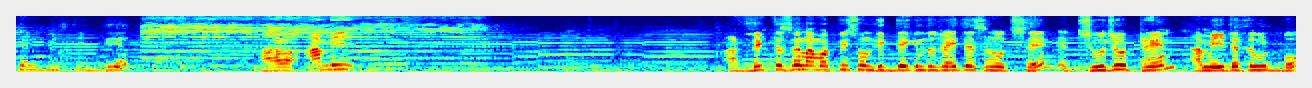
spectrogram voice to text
সেলফি স্টিক দিয়ে। আর আমি আর দেখতেছেন, আমার পিছন দিক দিয়ে কিন্তু যাইতেছে হচ্ছে জুজো ট্রেন আমি এটাতে উঠবো।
